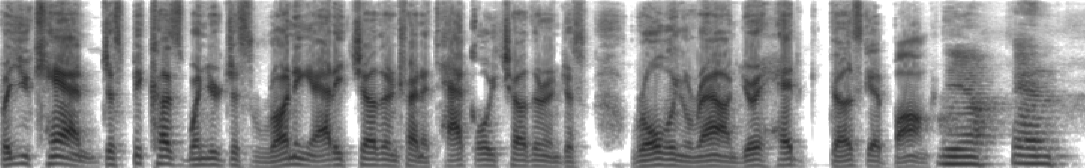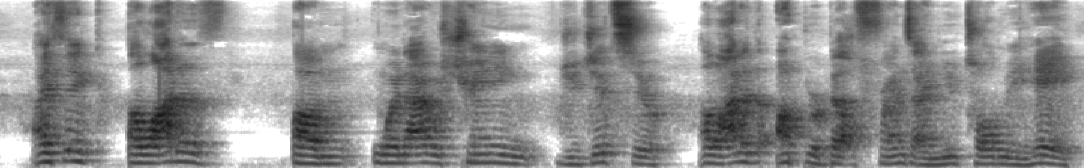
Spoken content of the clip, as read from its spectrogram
but you can. Just because when you're just running at each other and trying to tackle each other and just rolling around, your head does get bonked. Yeah, and I think a lot of um, when I was training jujitsu, a lot of the upper belt friends I knew told me, "Hey,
